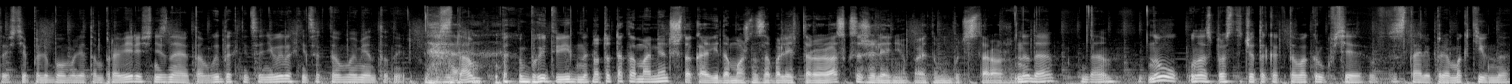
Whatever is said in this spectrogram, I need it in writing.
То есть я по-любому летом проверюсь, не знаю, там выдохнется, не выдохнется к тому моменту, сдам, будет видно. Но тут такой момент, что ковида можно заболеть второй раз, к сожалению, поэтому будь осторожен. Ну да, да. Ну, у нас просто что-то как-то вокруг все стали прям активно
